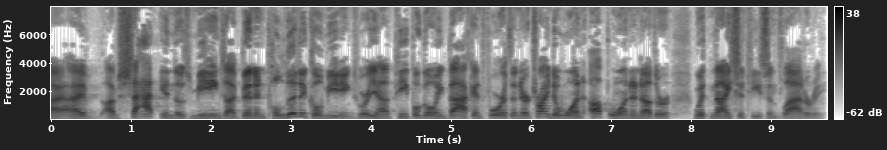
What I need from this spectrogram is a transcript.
I, have I've sat in those meetings. I've been in political meetings where you have people going back and forth and they're trying to one up one another with niceties and flattery.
